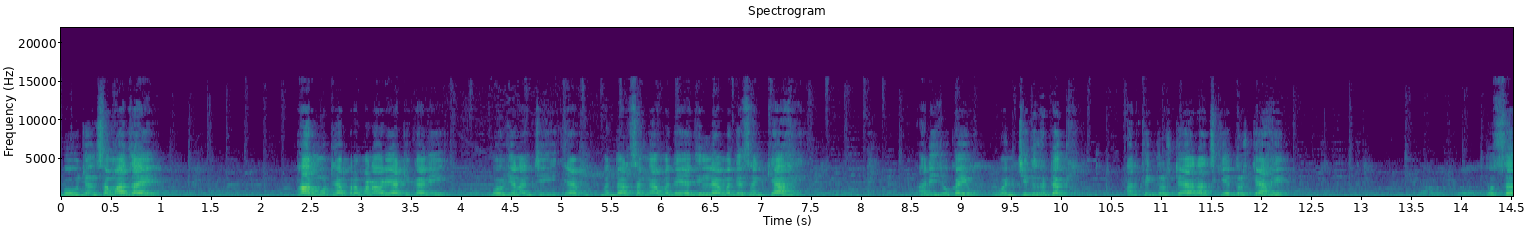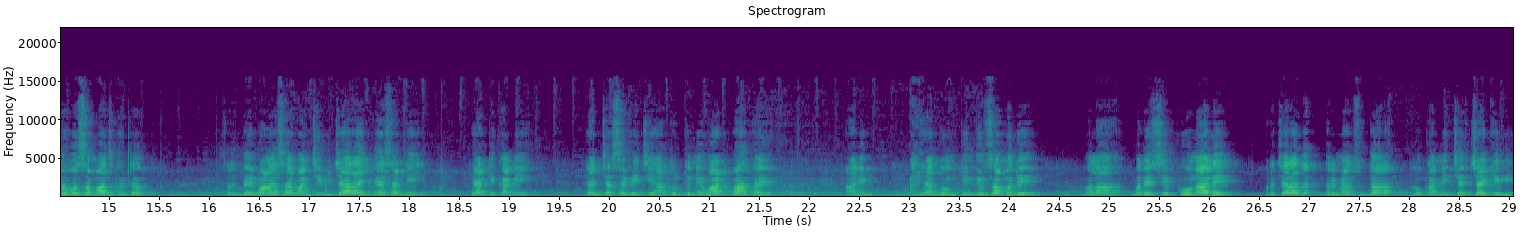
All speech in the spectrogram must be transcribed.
बहुजन समाज आहे फार मोठ्या प्रमाणावर या ठिकाणी बहुजनांची या मतदारसंघामध्ये या जिल्ह्यामध्ये संख्या आहे. आणि जो काही वंचित घटक आर्थिकदृष्ट्या राजकीयदृष्ट्या आहेत तो सर्व समाज घटक श्रद्धे बाळासाहेबांचे विचार ऐकण्यासाठी या ठिकाणी त्यांच्या सभेची आतुरतेने वाट पाहत आहेत. आणि या दोन तीन दिवसामध्ये मला बरेचसे फोन आले. प्रचारा दरम्यान सुद्धा लोकांनी चर्चा केली.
